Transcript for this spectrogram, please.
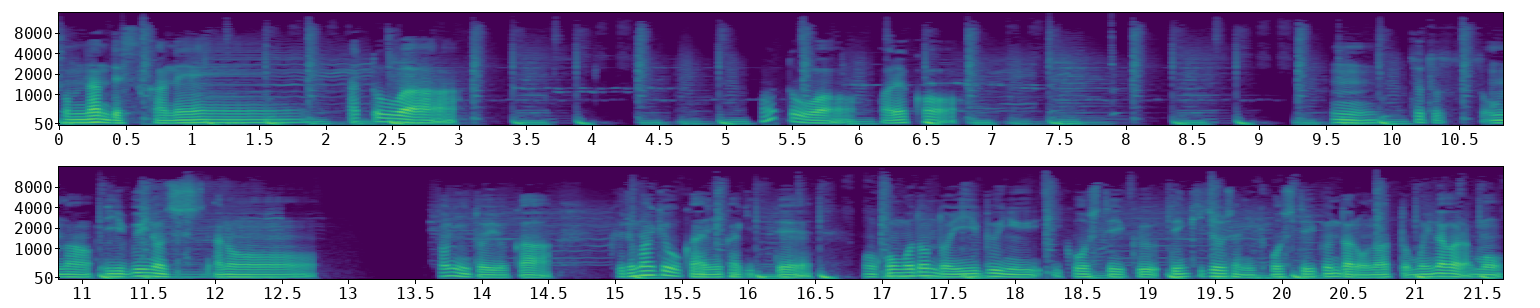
そんなんですかね。あとは、あとは、あれか。うん、ちょっとそんな EV の、あのー、ソニーというか、車業界に限って、もう今後どんどん EV に移行していく、電気自動車に移行していくんだろうなと思いながらも、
